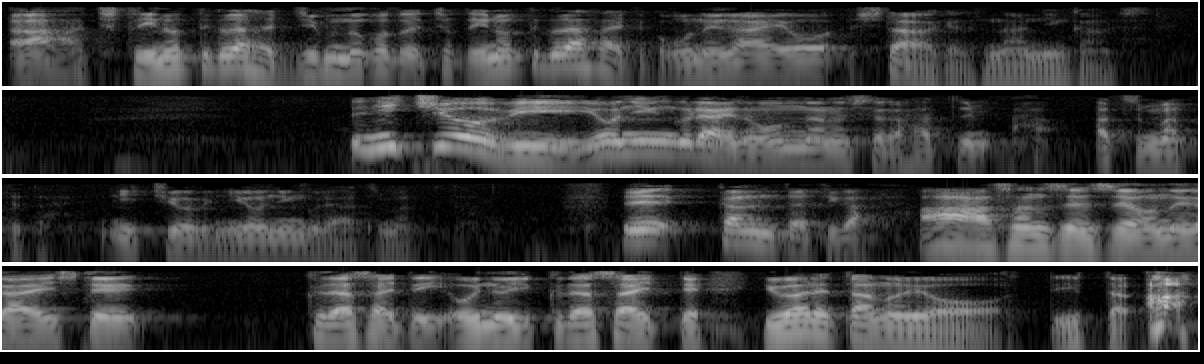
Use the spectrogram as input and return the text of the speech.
ああ、ちょっと祈ってください。自分のことでちょっと祈ってくださいってお願いをしたわけです。何人かの人。で日曜日、4人ぐらいの女の人が集まってた。日曜日に4人ぐらい集まってた。で、彼女たちが、ああ、佐野先生お願いしてくださいって、お祈りくださいって言われたのよって言ったら、あ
